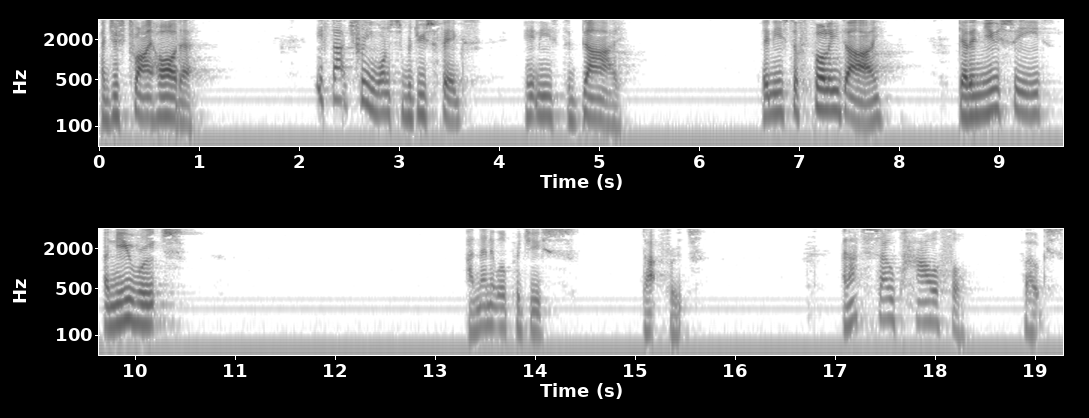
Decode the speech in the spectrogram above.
and just try harder. If that tree wants to produce figs, it needs to die. It needs to fully die, get a new seed, a new root, and then it will produce that fruit. And that's so powerful, folks,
